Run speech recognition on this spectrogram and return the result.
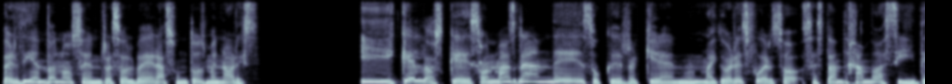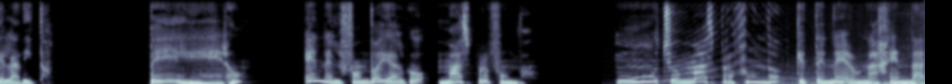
perdiéndonos en resolver asuntos menores y que los que son más grandes o que requieren un mayor esfuerzo se están dejando así de ladito. Pero en el fondo hay algo más profundo, mucho más profundo que tener una agenda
